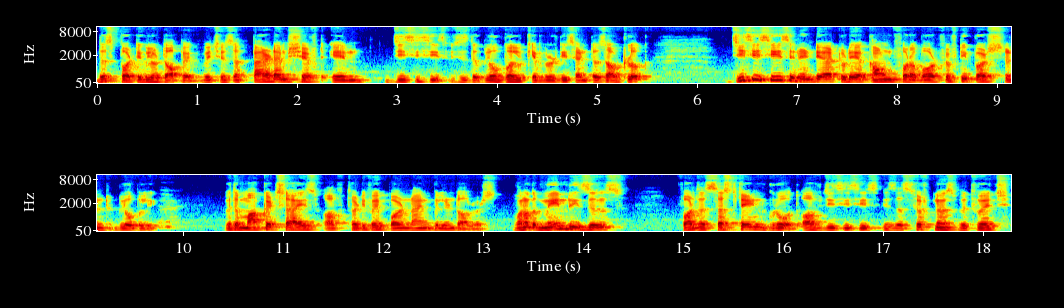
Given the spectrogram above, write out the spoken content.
this particular topic, which is a paradigm shift in GCCs, which is the Global Capability Centers Outlook. GCCs in India today account for about 50% globally, with a market size of $35.9 billion. One of the main reasons for the sustained growth of GCCs is the swiftness with which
